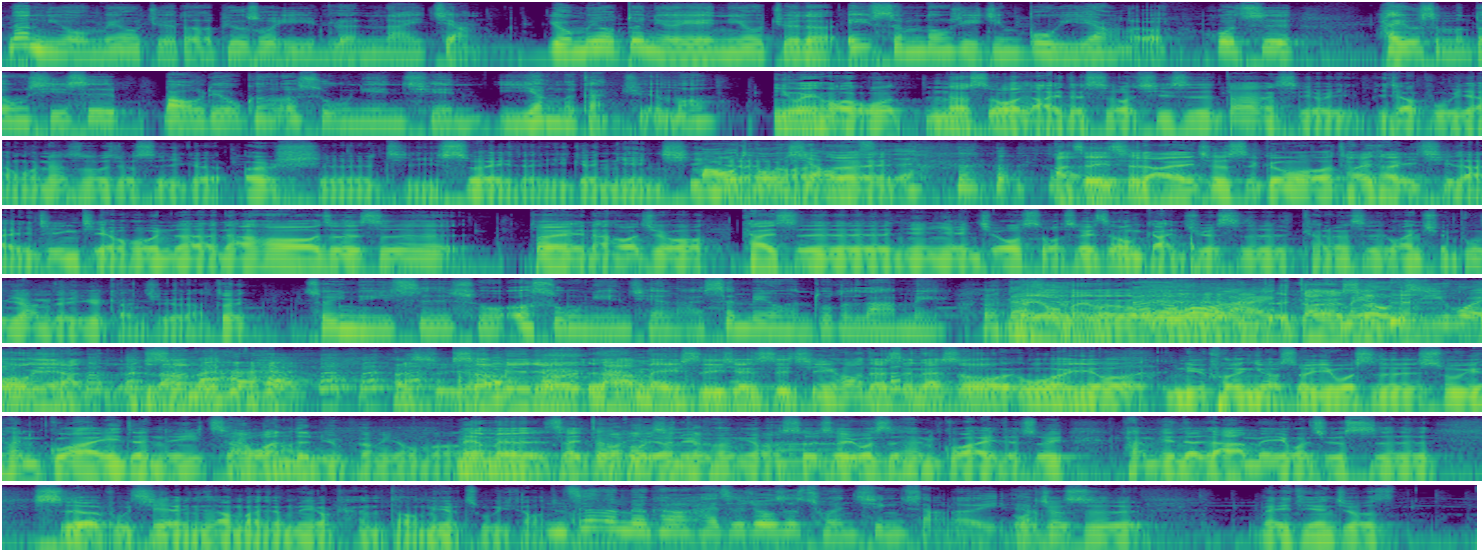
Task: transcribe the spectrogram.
那你有没有觉得，比如说以人来讲，有没有对你而言，你又觉得，诶，什么东西已经不一样了，或者是还有什么东西是保留跟二十五年前一样的感觉吗？因为我我那时候来的时候，其实当然是有比较不一样。我那时候就是一个二十几岁的一个年轻人，毛头小对子，他这一次来就是跟我太太一起来，已经结婚了，然后这是对，然后就开始念研究所，所以这种感觉是可能是完全不一样的一个感觉了。对，所以你的意思是说，二十五年前来，身边有很多的辣妹，没有没有没有，但是我后来当然没有机会我跟你讲，身边还是有身边有辣妹是一件事情哈，但是 那时候我有女朋友，所以我是属于很乖的那一种。台湾的女朋友吗？没有没有，在德国有女朋友，所以所以我是很乖的，所以旁边的辣妹我就是视而不见，你知道吗？就没有看到，没有注意到你。真的没有看到，还是就是纯欣赏而已？我就是每天就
